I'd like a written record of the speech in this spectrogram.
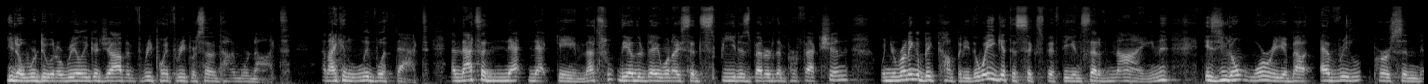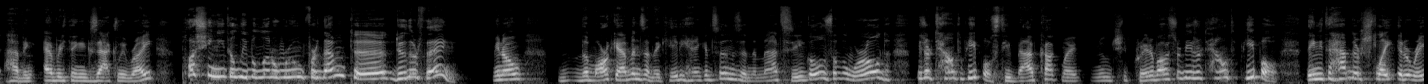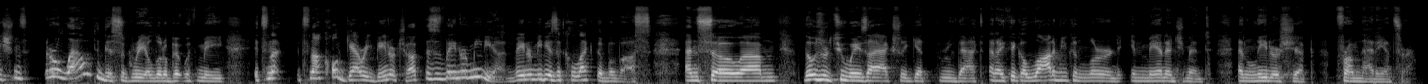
you know, we're doing a really good job, and 3.3% of the time we're not and I can live with that. And that's a net net game. That's the other day when I said speed is better than perfection. When you're running a big company, the way you get to 650 instead of 9 is you don't worry about every person having everything exactly right. Plus you need to leave a little room for them to do their thing. You know, the Mark Evans and the Katie Hankinsons and the Matt Siegels of the world, these are talented people. Steve Babcock, my new chief creative officer, these are talented people. They need to have their slight iterations. They're allowed to disagree a little bit with me. It's not, it's not called Gary Vaynerchuk. This is VaynerMedia. And VaynerMedia is a collective of us. And so um, those are two ways I actually get through that. And I think a lot of you can learn in management and leadership from that answer.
